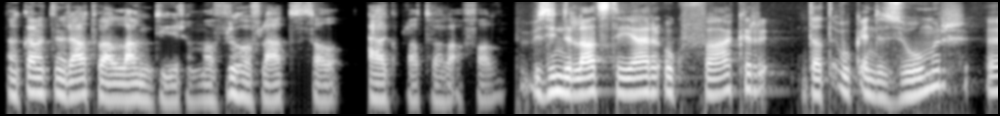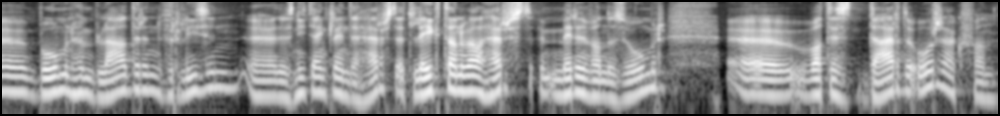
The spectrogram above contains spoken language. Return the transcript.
dan kan het inderdaad wel lang duren. Maar vroeg of laat zal elk blad wel afvallen. We zien de laatste jaren ook vaker dat ook in de zomer uh, bomen hun bladeren verliezen. Uh, dus niet enkel in de herfst. Het leek dan wel herfst, midden van de zomer. Uh, wat is daar de oorzaak van?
